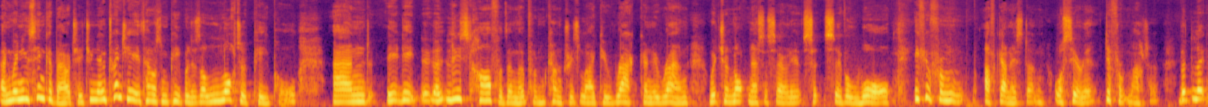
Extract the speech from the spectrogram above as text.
And when you think about it, you know, 28,000 people is a lot of people, and it, it, at least half of them are from countries like Iraq and Iran, which are not necessarily at civil war. If you're from Afghanistan or Syria, different matter. But let,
